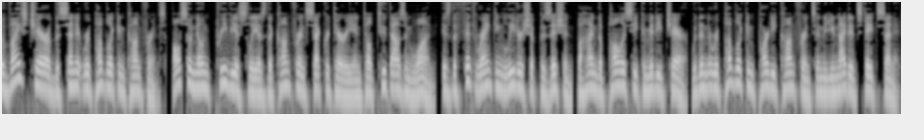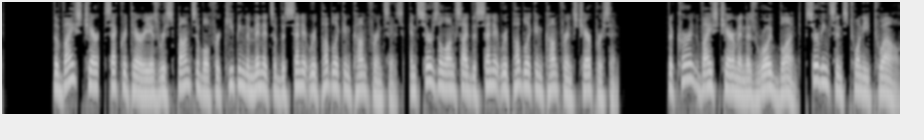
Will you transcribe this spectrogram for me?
The Vice Chair of the Senate Republican Conference, also known previously as the Conference Secretary until 2001, is the fifth-ranking leadership position behind the Policy Committee Chair within the Republican Party Conference in the United States Senate. The Vice Chair, Secretary is responsible for keeping the minutes of the Senate Republican Conferences, and serves alongside the Senate Republican Conference Chairperson. The current Vice Chairman is Roy Blunt, serving since 2012.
